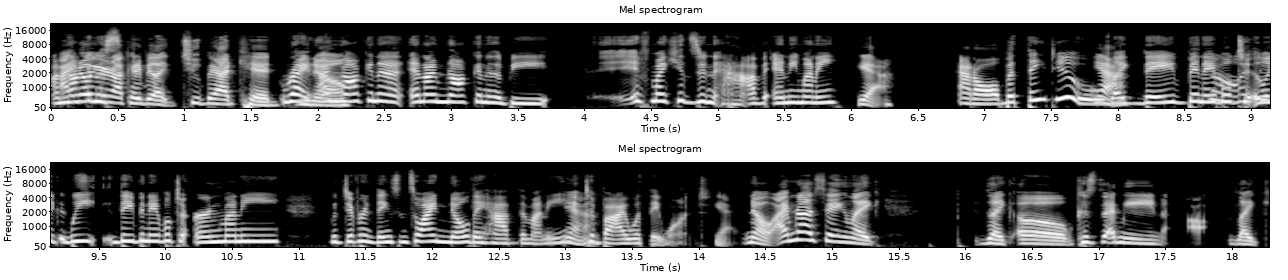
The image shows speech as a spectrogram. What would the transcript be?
I'm i not know gonna you're not gonna be like, too bad kid. right. You know? I'm not gonna, and I'm not gonna be. If my kids didn't have any money, yeah. at all but they do Yeah. like they've been No, able to like we they've been able to earn money with different things and so i know they have the money Yeah. to buy what they want Yeah. No, I'm not saying like like oh because i mean uh, like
